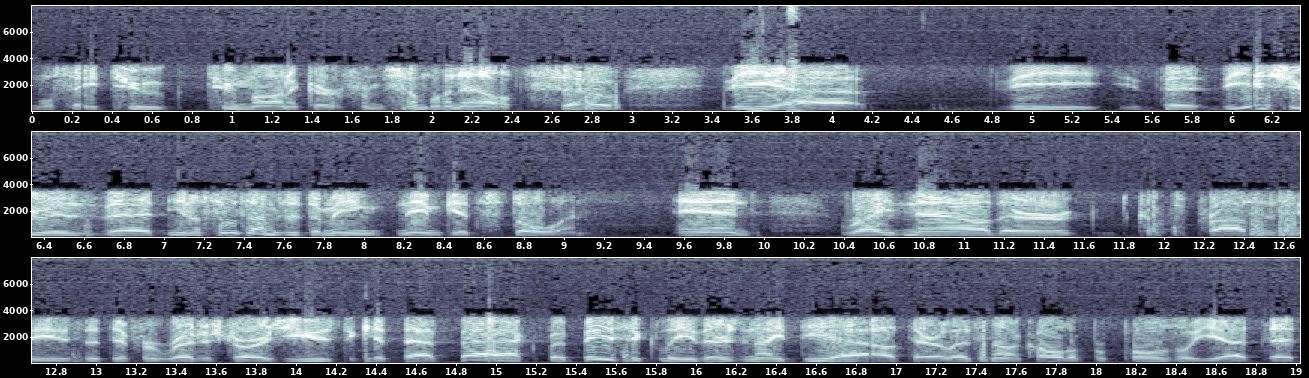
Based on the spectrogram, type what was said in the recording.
we'll say two two moniker from someone else. So the uh, the the the issue is that you know sometimes the domain name gets stolen, and right now there are a couple processes that different registrars use to get that back. But basically, there's an idea out there. Let's not call it a proposal yet. That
